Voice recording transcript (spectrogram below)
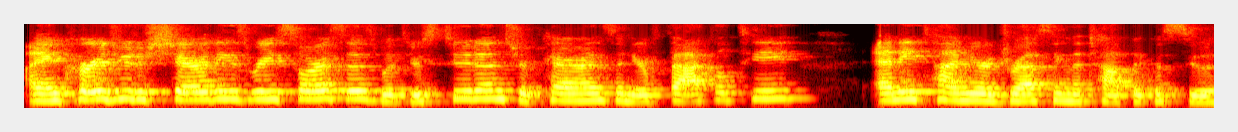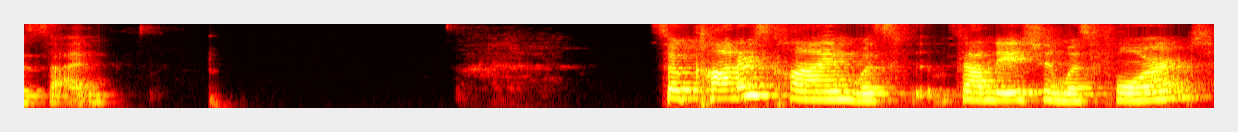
I encourage you to share these resources with your students, your parents, and your faculty anytime you're addressing the topic of suicide. So Connor's Climb was Foundation was formed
